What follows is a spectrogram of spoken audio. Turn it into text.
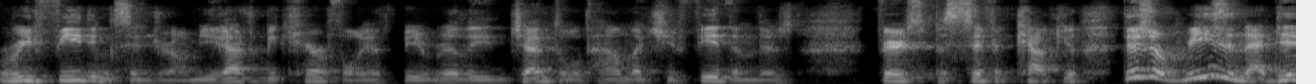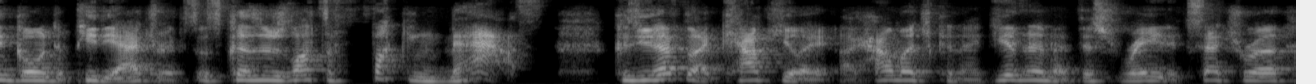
refeeding syndrome. You have to be careful. You have to be really gentle with how much you feed them. There's very specific calcul there's a reason that didn't go into pediatrics. It's because there's lots of fucking math. Because you have to like calculate like how much can i give them at this rate etc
